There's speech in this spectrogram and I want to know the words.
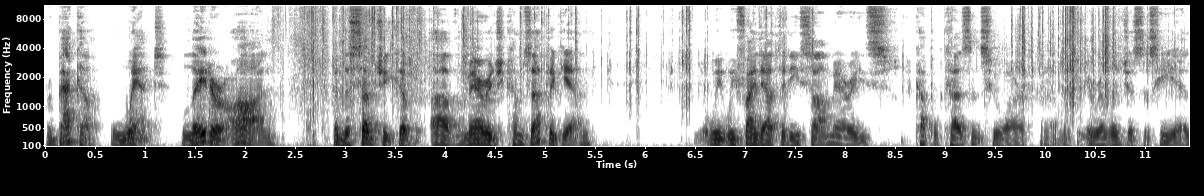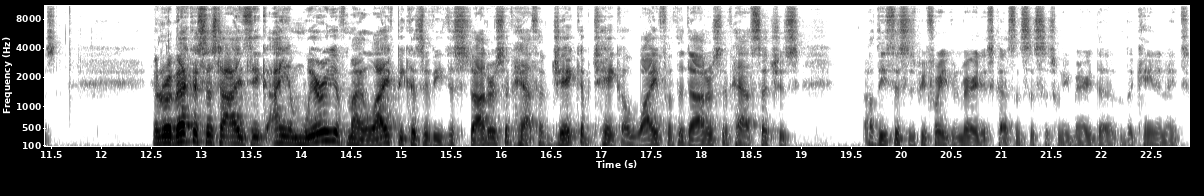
Rebecca, went. Later on, when the subject of, of marriage comes up again, we, we find out that Esau marries a couple cousins who are uh, as irreligious as he is. And Rebekah says to Isaac, I am weary of my life because of these daughters of Heth. Of Jacob take a wife of the daughters of Heth, such as, of these, this is before he even married his cousins. This is when he married the, the Canaanites.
